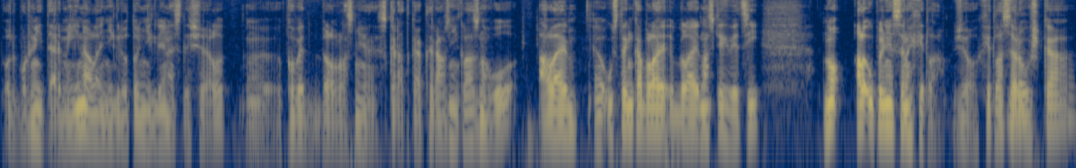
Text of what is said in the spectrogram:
odborný termín, ale nikdo to nikdy neslyšel. Eh, Covid byl vlastně zkratka, která vznikla znovu, ale eh, ústenka byla, byla jedna z těch věcí. No, ale úplně se nechytla, že jo? Chytla se rouška, Hmm.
